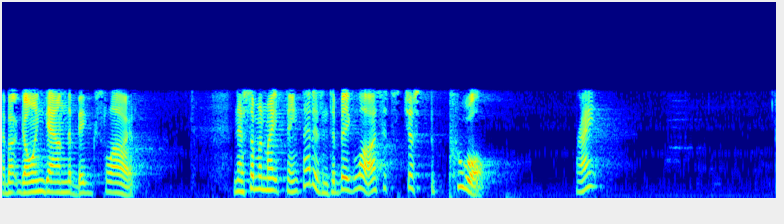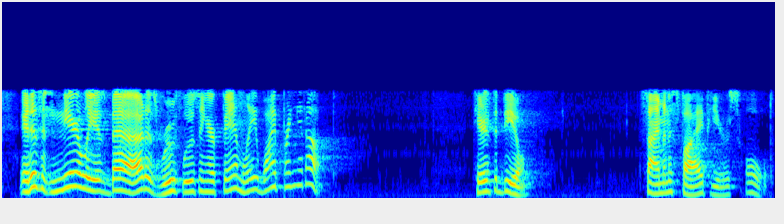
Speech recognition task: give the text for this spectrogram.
about going down the big slide. Now, someone might think that isn't a big loss, it's just the pool, right? It isn't nearly as bad as Ruth losing her family. Why bring it up? Here's the deal Simon is five years old.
